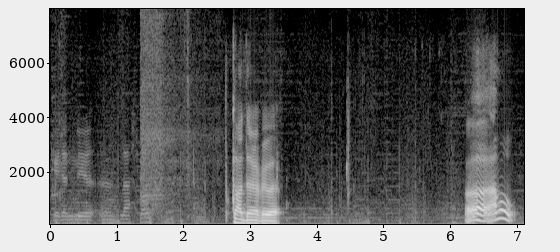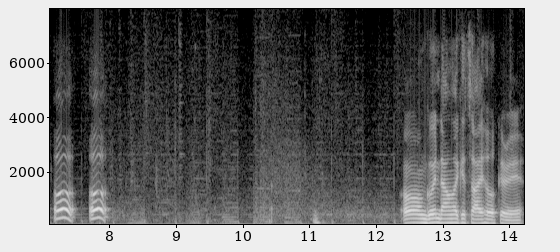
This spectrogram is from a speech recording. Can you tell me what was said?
Okay, then the uh, last one. God, they're everywhere. Oh, ammo! Oh, oh! Oh, I'm going down like a tie hooker here.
